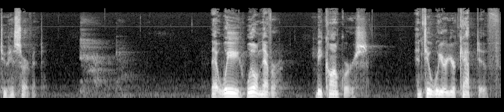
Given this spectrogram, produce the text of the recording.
to his servant? That we will never be conquerors until we are your captive.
